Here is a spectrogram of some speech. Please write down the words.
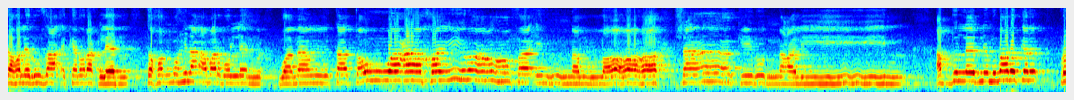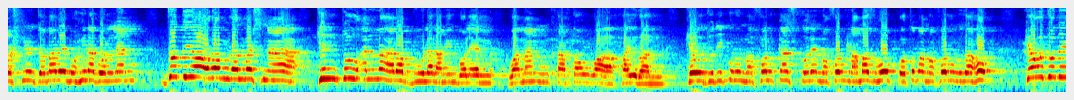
তাহলে রোজা কেন রাখলেন? তখন মহিলা আবার বললেন আব্দুল্লাহ ইবনে মুবারকের প্রশ্নের জবাবে মহিলা বললেন যদিও রমজান মাস না, কিন্তু আল্লাহ রাব্বুল আলামিন বলেন, ওয়ামান তাতাওয়া খায়রান কেউ যদি কোনো নফল কাজ করে, নফল নামাজ হোক অথবা নফল রোজা হোক, কেউ যদি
